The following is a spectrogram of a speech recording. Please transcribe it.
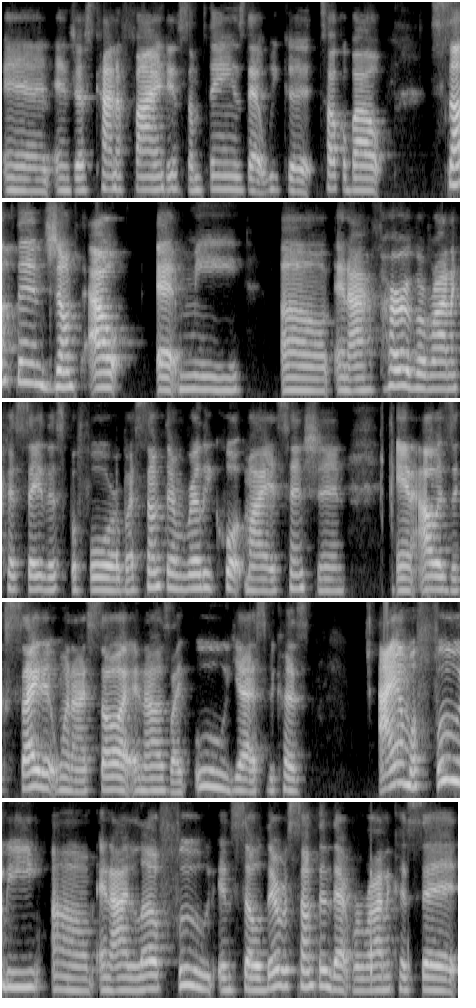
and and just kind of finding some things that we could talk about something jumped out at me um, and i've heard veronica say this before but something really caught my attention and i was excited when i saw it and i was like ooh yes because I am a foodie um, and I love food. And so there was something that Veronica said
